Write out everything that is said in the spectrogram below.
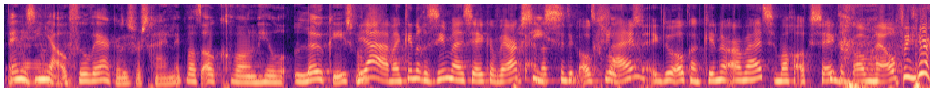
En die zien jou ook veel werken dus waarschijnlijk. Wat ook gewoon heel leuk is. Want... Ja, mijn kinderen zien mij zeker werken. Precies, en dat vind ik ook fijn. Ik doe ook aan kinderarbeid. Ze mogen ook zeker komen helpen hier.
